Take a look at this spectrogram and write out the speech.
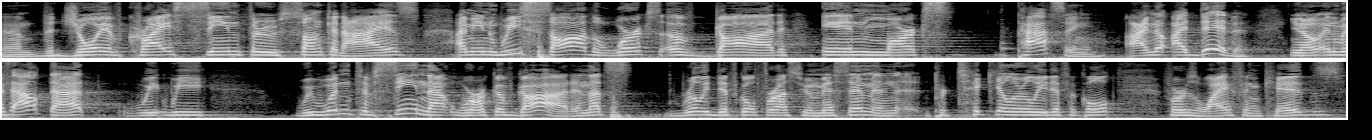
Um, the joy of Christ seen through sunken eyes. I mean, we saw the works of God in Mark's passing. I know I did, you know, and without that, we, we, we wouldn't have seen that work of God. And that's really difficult for us who miss him, and particularly difficult for his wife and kids.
